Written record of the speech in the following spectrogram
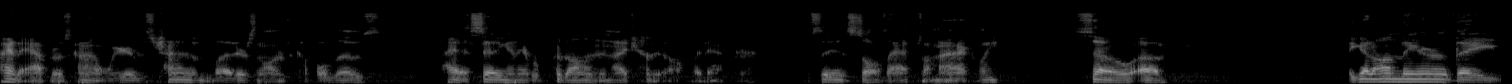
I had an app that was kind of weird. It was China letters and all. There's a couple of those I had a setting I never put on and I turned it off right after because it installs apps automatically. So um, they got on there, they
